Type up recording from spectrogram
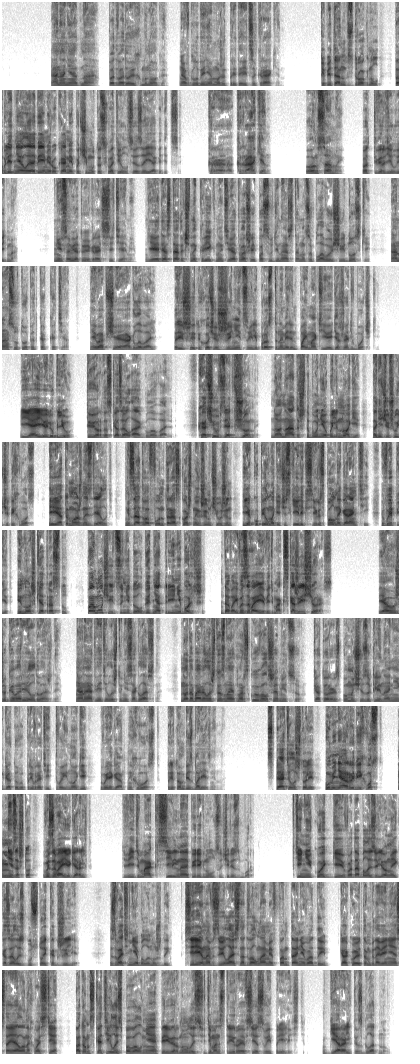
«Она не одна, под водой их много, а в глубине может притаиться кракен». Капитан вздрогнул, побледнел и обеими руками почему-то схватился за ягодицы. «Кра... кракен?» «Он самый», — подтвердил ведьмак. «Не советую играть с сетями. Ей достаточно крикнуть, и от вашей посудины останутся плавающие доски, а нас утопят, как котят. И вообще, Агловаль, реши, ты хочешь жениться или просто намерен поймать ее и держать в бочке?» «Я ее люблю», — твердо сказал Агловаль. «Хочу взять в жены, но надо, чтобы у нее были ноги, а не чешуйчатый хвост. И это можно сделать. За два фунта роскошных жемчужин я купил магический эликсир с полной гарантией. Выпьет, и ножки отрастут. Помучается недолго, дня три, не больше. Давай, вызывай ее, ведьмак, скажи еще раз». «Я уже говорил дважды». Она ответила, что не согласна, но добавила, что знает морскую волшебницу, которая с помощью заклинаний готова превратить твои ноги в элегантный хвост, притом безболезненно. «Спятила, что ли? У меня рыбий хвост? Ни за что. Вызывай ее, Геральт». Ведьмак сильно перегнулся через борт. В тени Когги вода была зеленой и казалась густой, как желе. Звать не было нужды. Сирена взвелась над волнами в фонтане воды. Какое-то мгновение стояла на хвосте, потом скатилась по волне, перевернулась, демонстрируя все свои прелести. Геральт сглотнул.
